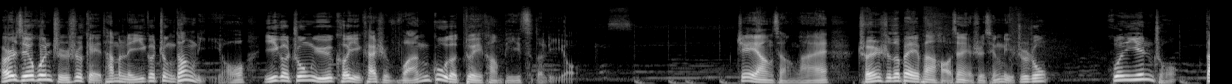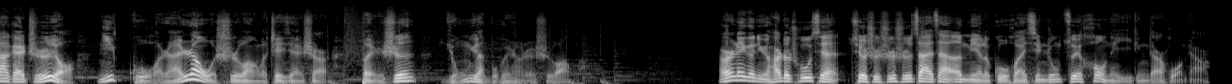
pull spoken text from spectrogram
而结婚只是给他们了一个正当理由，一个终于可以开始顽固的对抗彼此的理由。这样想来，陈实的背叛好像也是情理之中。婚姻中，大概只有你果然让我失望了这件事儿本身，永远不会让人失望吧。而那个女孩的出现，却是实实在在摁灭了顾怀心中最后那一丁点火苗。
